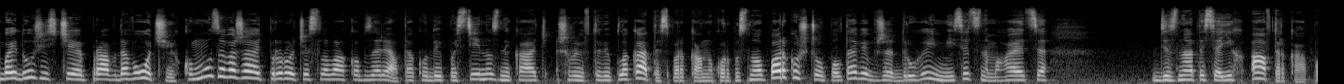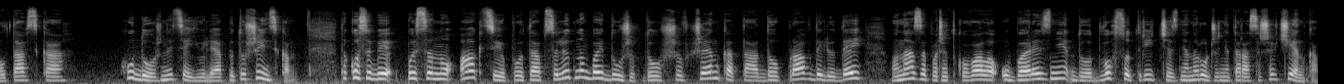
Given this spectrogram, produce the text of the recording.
Байдужість чи правда в очі? Кому заважають пророчі слова Кобзаря та куди постійно зникають шрифтові плакати з паркану корпусного парку, що у Полтаві вже другий місяць намагається дізнатися їх авторка, полтавська художниця Юлія Петушинська. Таку собі писану акцію проти абсолютно байдужих до Шевченка та до правди людей вона започаткувала у березні до 200-річчя з дня народження Тараса Шевченка.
